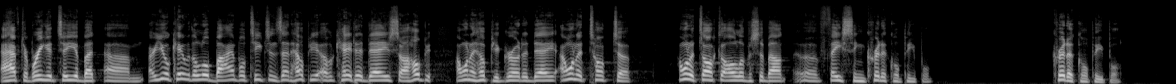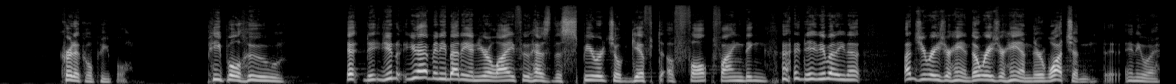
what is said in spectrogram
I have to bring it to you. But um, are you okay with a little Bible teaching? Does that help you okay today? So I hope you, I want to help you grow today. I want to talk to I want to talk to all of us about uh, facing critical people. Critical people critical people, people who. Eh, do you, you have anybody in your life who has the spiritual gift of fault finding? anybody know? Why don't you raise your hand? Don't raise your hand. They're watching anyway.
